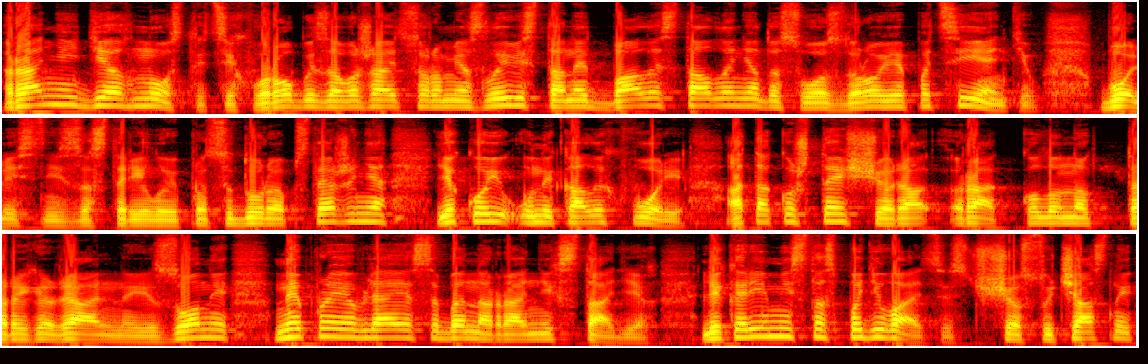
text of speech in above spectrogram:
Ранній діагностиці хвороби заважають сором'язливість та недбале ставлення до свого здоров'я пацієнтів, болісність застарілої процедури обстеження, якої уникали хворі, а також те, що рак колонотеріальної зони не проявляє себе на ранніх стадіях. Лікарі міста сподіваються, що сучасний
